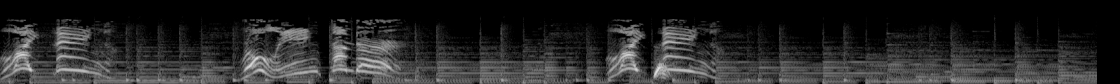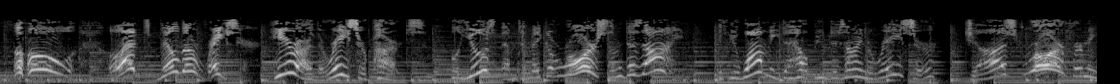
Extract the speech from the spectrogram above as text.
Lightning. Rolling Thunder. Lightning. Oh, let's build a racer. Here are the racer parts. We'll use them to make a roarsome design. If you want me to help you design a racer, just roar for me.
